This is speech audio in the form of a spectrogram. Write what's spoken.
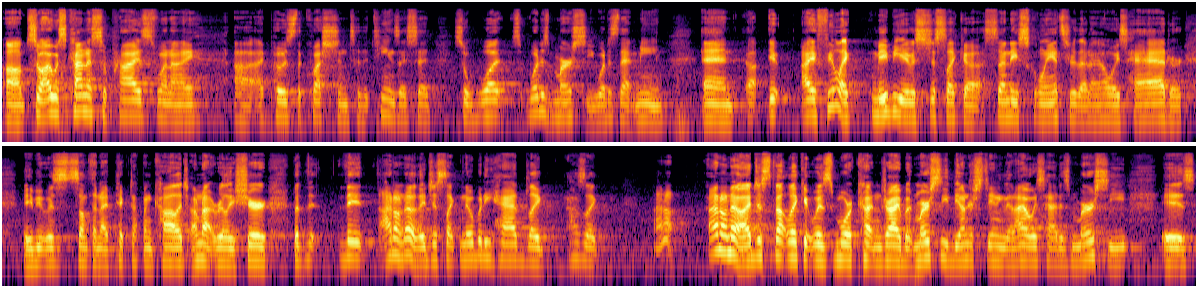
Um, so I was kind of surprised when I uh, I posed the question to the teens. I said, "So what? What is mercy? What does that mean?" And uh, it, I feel like maybe it was just like a Sunday school answer that I always had, or maybe it was something I picked up in college. I'm not really sure, but they, they I don't know. They just like nobody had like I was like, I don't. I don't know. I just felt like it was more cut and dry. But mercy, the understanding that I always had is mercy is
